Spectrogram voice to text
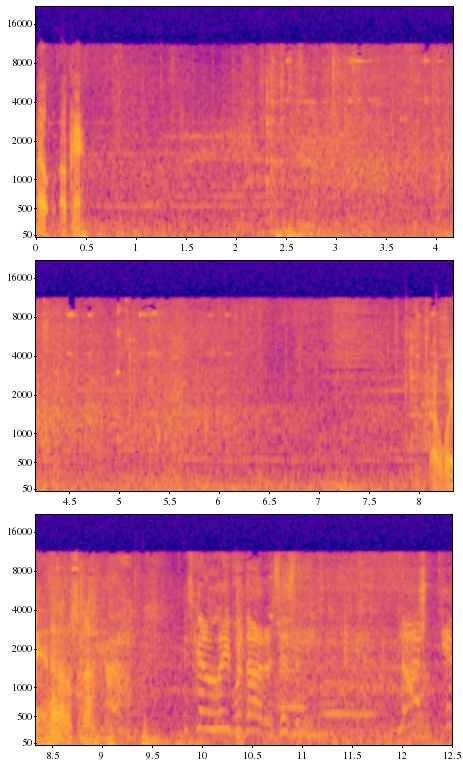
Oh, okay. Oh wait, I thought that was enough. He's gonna leave without us, isn't he? Not if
